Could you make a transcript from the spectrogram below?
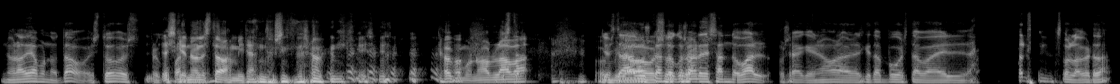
No lo habíamos notado. Esto es Es que no le ¿eh? estaba mirando, sinceramente. Claro, como no hablaba. Yo estaba buscando cosas de Sandoval, o sea que no, la verdad es que tampoco estaba él atento, la verdad.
